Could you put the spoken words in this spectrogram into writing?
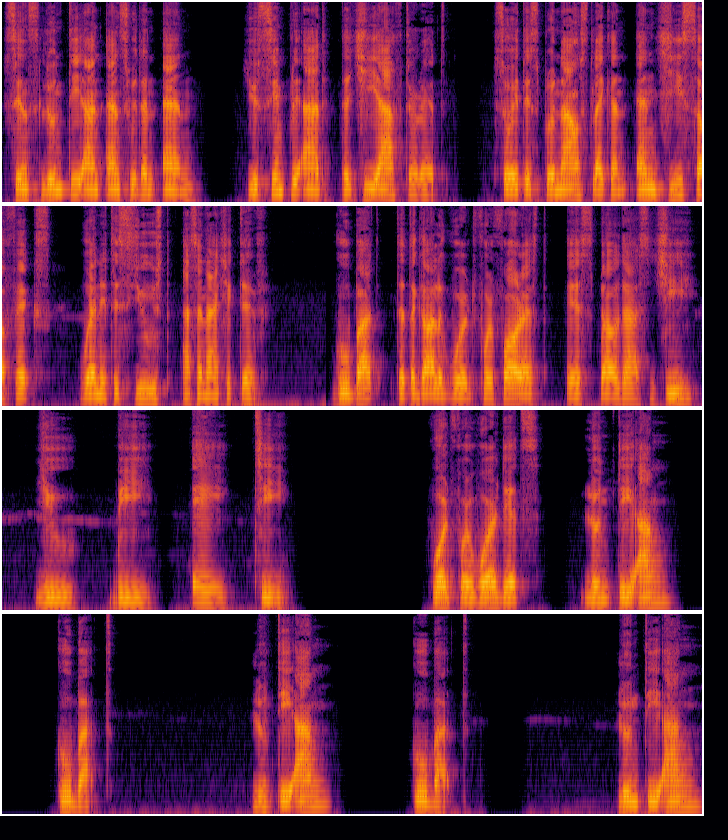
Since luntian ends with an N, you simply add the G after it, so it is pronounced like an ng suffix when it is used as an adjective. Gubat, the Tagalog word for forest, is spelled as G U B A T. Word for word it's luntiang gubat. Luntiang gubat. Luntiang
